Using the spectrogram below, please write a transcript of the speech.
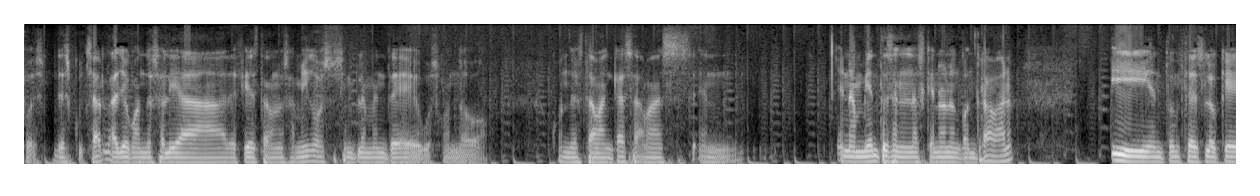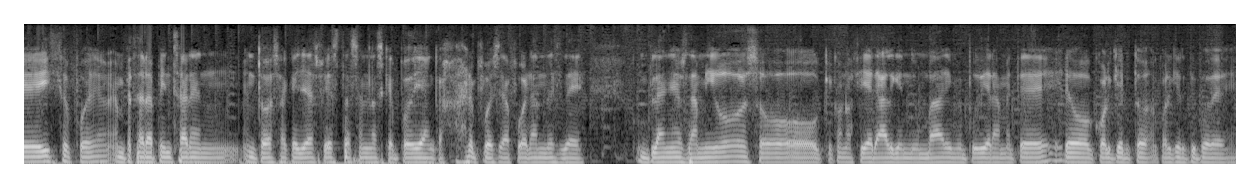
pues de escucharla yo cuando salía de fiesta con los amigos simplemente pues cuando cuando estaba en casa más en, en ambientes en los que no lo encontraba. Y entonces lo que hice fue empezar a pinchar en, en, todas aquellas fiestas en las que podía encajar, pues ya fueran desde cumpleaños de amigos o que conociera a alguien de un bar y me pudiera meter o cualquier, cualquier tipo de,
